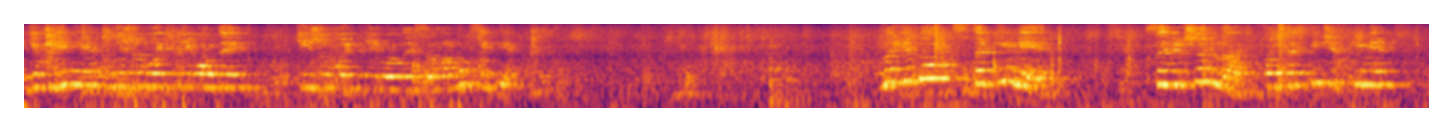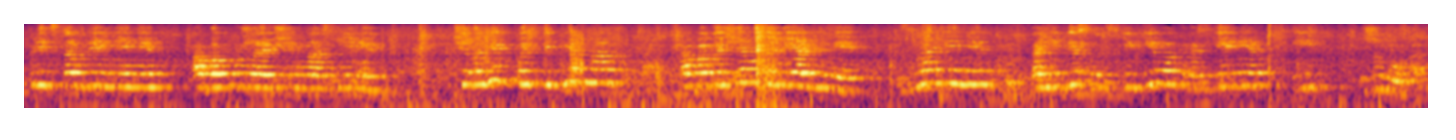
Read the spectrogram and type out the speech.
явления неживой природы и живой природы самому себе. Наряду с такими совершенно фантастическими представлениями об окружающем нас мире, человек постепенно обогащался реальными знаниями о небесных светилах, растениях и животных.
